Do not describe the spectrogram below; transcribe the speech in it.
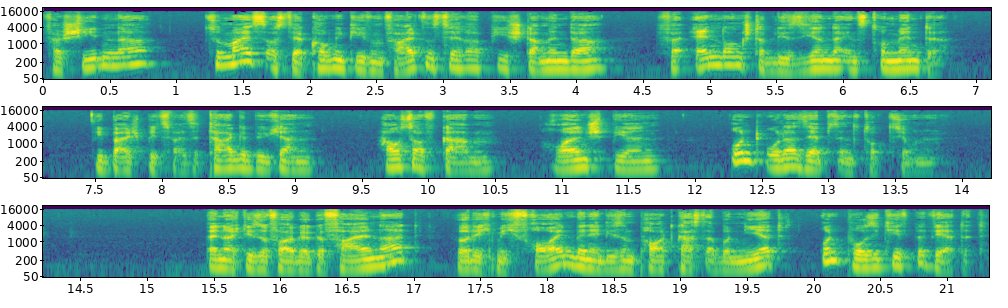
verschiedener, zumeist aus der kognitiven Verhaltenstherapie stammender, veränderungsstabilisierender Instrumente, wie beispielsweise Tagebüchern, Hausaufgaben, Rollenspielen und oder Selbstinstruktionen. Wenn euch diese Folge gefallen hat, würde ich mich freuen, wenn ihr diesen Podcast abonniert und positiv bewertet.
